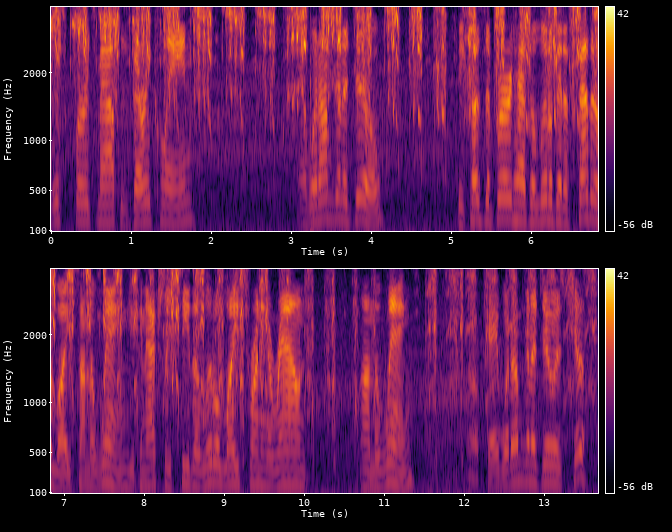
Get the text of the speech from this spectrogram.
This bird's mouth is very clean, and what I'm going to do, because the bird has a little bit of feather lice on the wing, you can actually see the little lice running around on the wing. Okay, what I'm going to do is just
